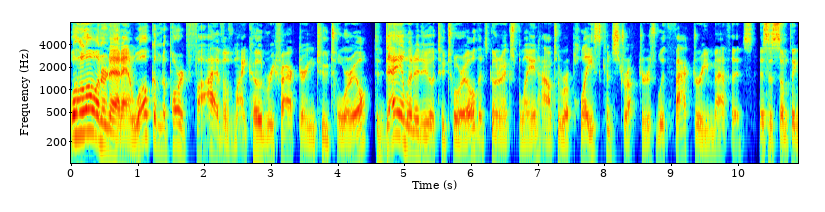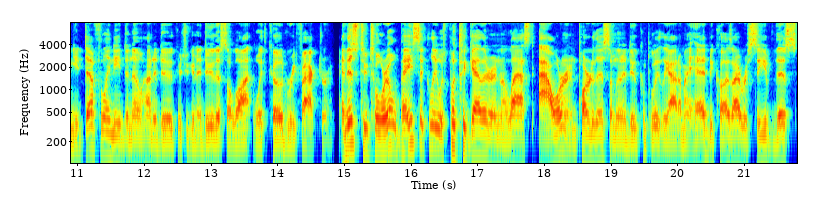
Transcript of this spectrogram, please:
Well, hello Internet and welcome to part 5 of my code refactoring tutorial. Today I'm going to do a tutorial that's going to explain how to replace constructors with factory methods. This is something you definitely need to know how to do because you're going to do this a lot with code refactoring. And this tutorial basically was put together in the last hour and part of this I'm going to do completely out of my head because I received this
